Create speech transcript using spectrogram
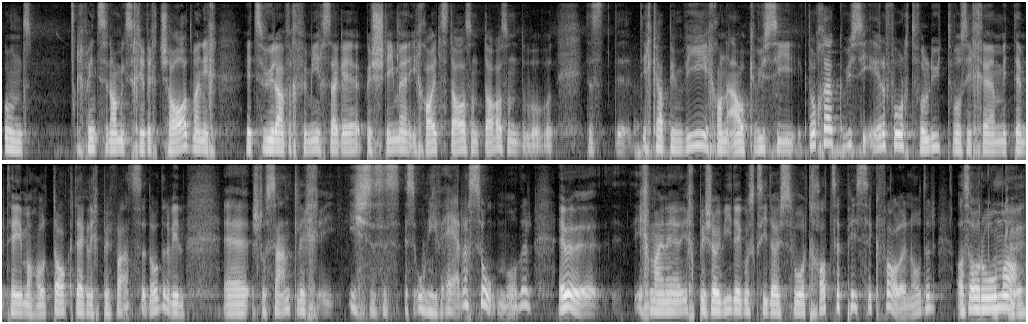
Und ich finde es dann einfach schade, wenn ich jetzt würde einfach für mich sagen, bestimmen, ich habe jetzt das und das und das, ich glaube beim Wein, ich habe auch gewisse, doch auch gewisse Ehrfurcht von Leuten, die sich äh, mit dem Thema halt tagtäglich befassen, oder? Weil äh, schlussendlich ist es ein, ein Universum, oder? Eben, äh, ich meine, ich bin schon in Videos gewesen, da ist das Wort Katzenpisse gefallen, oder? Als Aroma. Okay.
